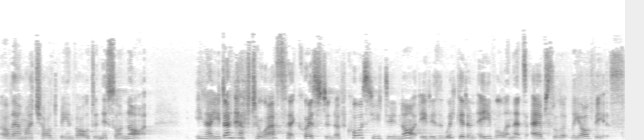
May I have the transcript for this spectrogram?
allow my child to be involved in this or not? You know, you don't have to ask that question. Of course, you do not. It is wicked and evil, and that's absolutely obvious.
